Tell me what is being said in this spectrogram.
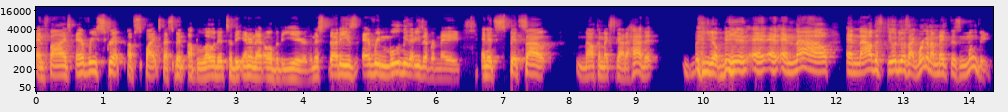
and finds every script of Spike's that's been uploaded to the internet over the years, and it studies every movie that he's ever made, and it spits out Malcolm X got a habit, you know, being, and, and, and now, and now the studio's like, we're to make this movie.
